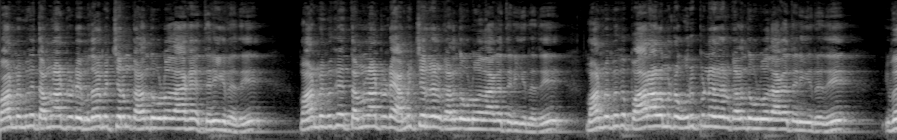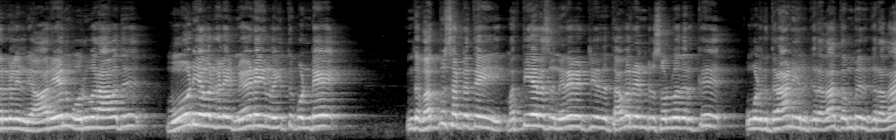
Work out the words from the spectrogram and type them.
மாண்புமிகு தமிழ்நாட்டுடைய முதலமைச்சரும் கலந்து கொள்வதாக தெரிகிறது. மாண்புமிகு தமிழ்நாட்டுடைய அமைச்சர்கள் கலந்து கொள்வதாக தெரிகிறது. மாண்புமிகு பாராளுமன்ற உறுப்பினர்கள் கலந்து கொள்வதாக தெரிகிறது. இவர்களில் யாரேனும் ஒருவராவது மோடி அவர்களை மேடையில் வைத்துக்கொண்டே இந்த வக்பு சட்டத்தை மத்திய அரசு நிறைவேற்றியது தவறு என்று சொல்வதற்கு உங்களுக்கு திராணி இருக்கிறதா தெம்பு இருக்கிறதா?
